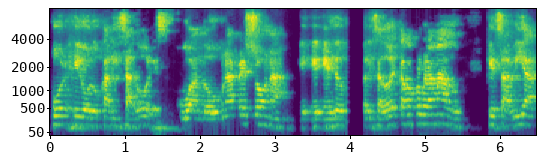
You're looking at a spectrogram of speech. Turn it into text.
por geolocalizadores, cuando una persona, e, e, el geolocalizador estaba programado que sabía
